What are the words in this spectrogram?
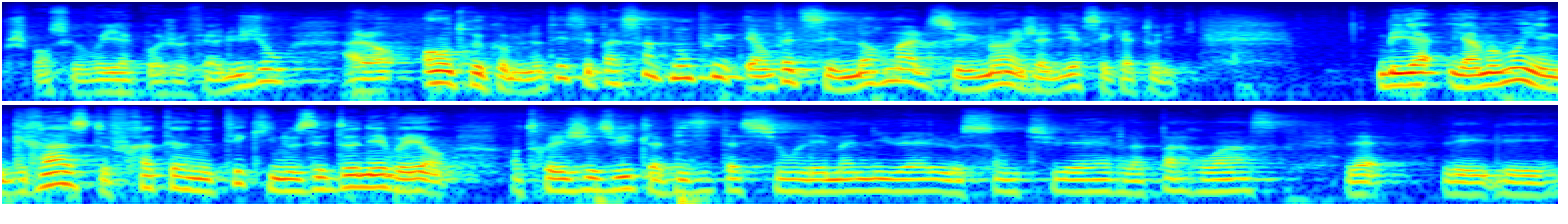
Je pense que vous voyez à quoi je fais allusion. Alors, entre communautés, c'est pas simple non plus. Et en fait, c'est normal, c'est humain, et j'allais dire, c'est catholique. Mais il y, a, il y, a, un moment, il y a une grâce de fraternité qui nous est donnée, vous voyez, entre les jésuites, la visitation, les manuels, le sanctuaire, la paroisse, les, les, les,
